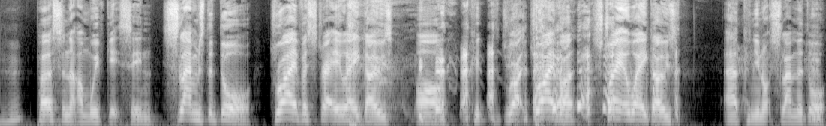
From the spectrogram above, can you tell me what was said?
Mhm. Person that I'm with gets in, slams the door. Driver straight away goes, "Oh, could, dri- driver straight away goes, uh, can you not slam the door?"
